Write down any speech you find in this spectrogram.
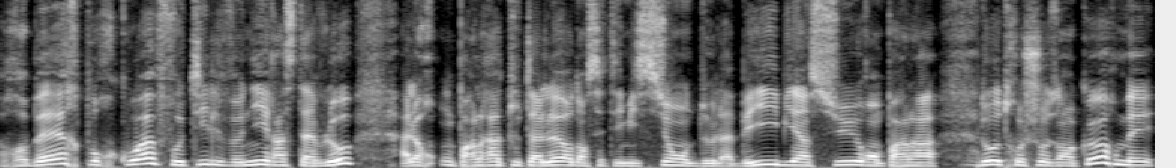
Robert, pourquoi faut-il venir à Stavelot? Alors, on parlera tout à l'heure dans cette émission de l'abbaye, bien sûr. On parlera d'autres choses encore mais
